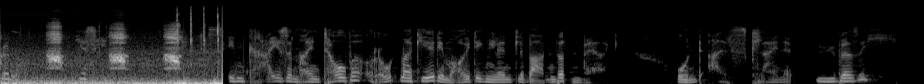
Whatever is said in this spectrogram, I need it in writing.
Genau, hier sehen Sie. Liegt es im Kreise Main-Tauber, rot markiert im heutigen Ländle Baden-Württemberg. Und als kleine Übersicht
